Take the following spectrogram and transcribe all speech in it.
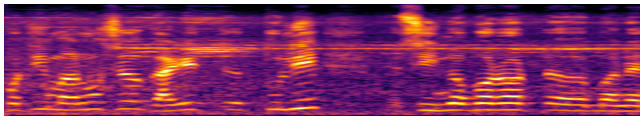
প্ৰতি মানুহে গাড়ীত তুলি শ্ৰীনগৰত মানে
